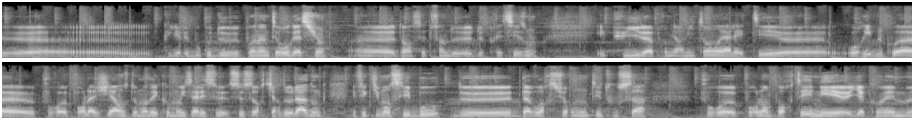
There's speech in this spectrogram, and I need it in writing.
euh, qu'il y avait beaucoup de points d'interrogation euh, dans cette fin de, pré-saison. Et puis la première mi-temps, elle a été euh, horrible quoi pour la GIA. On se demandait comment ils allaient se, sortir de là. Donc effectivement, c'est beau d'avoir surmonté tout ça pour l'emporter, mais il y a quand même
